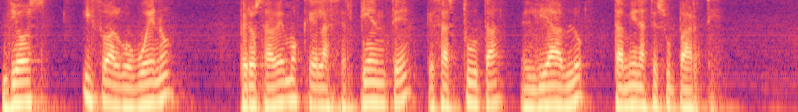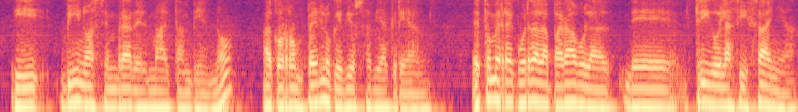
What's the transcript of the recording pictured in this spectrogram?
Dios hizo algo bueno, pero sabemos que la serpiente, que es astuta, el diablo, también hace su parte. Y vino a sembrar el mal también, ¿no? A corromper lo que Dios había creado. Esto me recuerda a la parábola de trigo y la cizaña.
